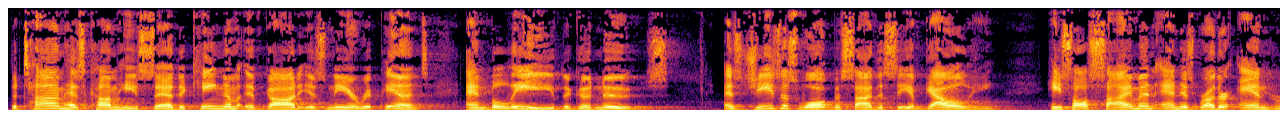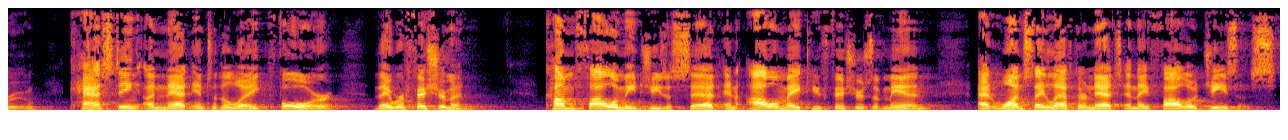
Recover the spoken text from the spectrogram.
The time has come, he said, the kingdom of God is near. Repent and believe the good news. As Jesus walked beside the Sea of Galilee, he saw Simon and his brother Andrew casting a net into the lake, for They were fishermen. Come follow me, Jesus said, and I will make you fishers of men. At once they left their nets and they followed Jesus.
